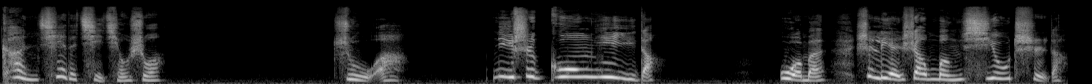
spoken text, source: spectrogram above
恳切的祈求说：“主啊！”你是公义的，我们是脸上蒙羞耻的，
